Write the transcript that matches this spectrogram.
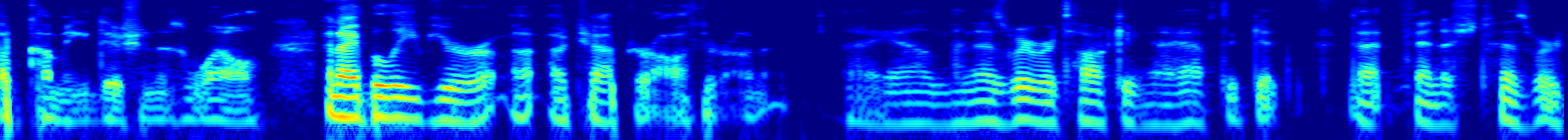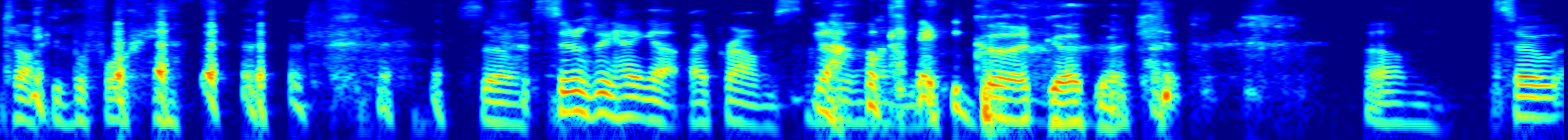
upcoming edition as well. And I believe you're a, a chapter author on it. I am. And as we were talking, I have to get that finished as we were talking beforehand. so as soon as we hang up, I promise. Okay, good, good, good. um, so,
